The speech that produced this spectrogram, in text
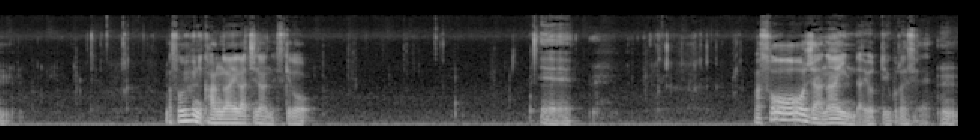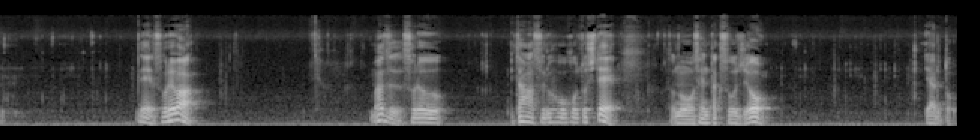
うんまあ、そういうふうに考えがちなんですけどえーまあ、そうじゃないんだよっていうことですよね。うん。で、それは、まずそれを打破する方法として、その洗濯掃除をやると。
